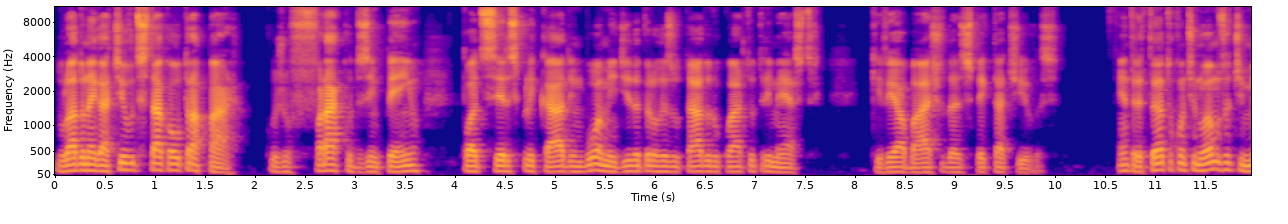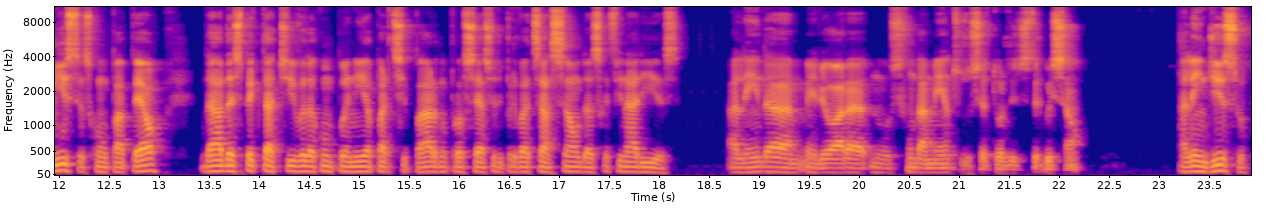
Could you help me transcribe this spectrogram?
Do lado negativo, destaco a Ultrapar, cujo fraco desempenho pode ser explicado em boa medida pelo resultado do quarto trimestre, que veio abaixo das expectativas. Entretanto, continuamos otimistas com o papel, dada a expectativa da companhia participar no processo de privatização das refinarias, além da melhora nos fundamentos do setor de distribuição. Além disso,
